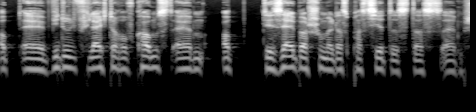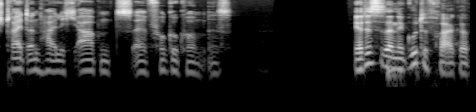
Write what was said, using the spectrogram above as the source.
ob, äh, wie du vielleicht darauf kommst, ähm, ob dir selber schon mal das passiert ist, dass ähm, Streit an Heiligabend äh, vorgekommen ist. Ja, das ist eine gute Frage.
